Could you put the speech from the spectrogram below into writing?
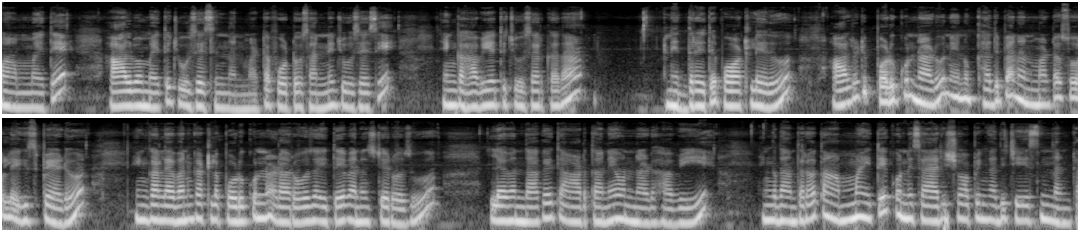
మా అమ్మ అయితే ఆల్బమ్ అయితే చూసేసింది అనమాట ఫొటోస్ అన్నీ చూసేసి ఇంకా హవి అయితే చూశారు కదా నిద్ర అయితే పోవట్లేదు. ఆల్రెడీ పడుకున్నాడు నేను కదిపాను అనమాట సో లెగిసిపోయాడు. ఇంకా లెవెన్కి అట్లా పడుకున్నాడు ఆ రోజు అయితే వెనస్డే రోజు. లెవెన్ దాకా అయితే ఆడుతానే ఉన్నాడు హవి. ఇంకా దాని తర్వాత అమ్మ అయితే కొన్ని శారీ షాపింగ్ అది చేసిందంట.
